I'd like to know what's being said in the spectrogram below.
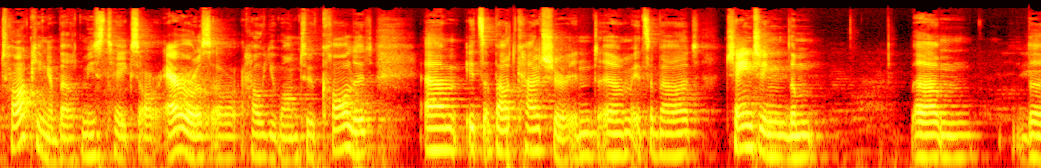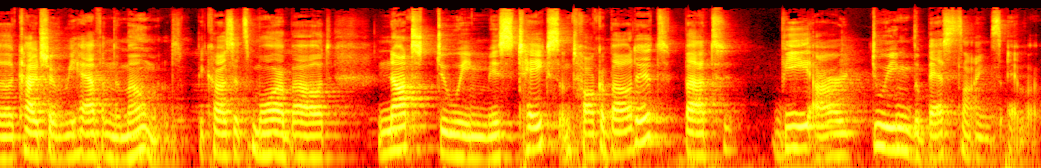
talking about mistakes or errors or how you want to call it, um, it's about culture and um, it's about changing the um, the culture we have in the moment because it's more about not doing mistakes and talk about it, but we are doing the best science ever.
